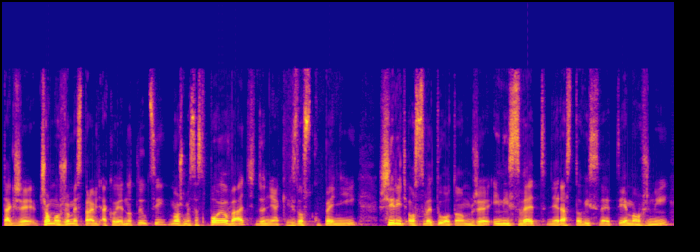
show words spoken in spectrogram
Takže čo môžeme spraviť ako jednotlivci? Môžeme sa spojovať do nejakých zoskupení, šíriť osvetu o tom, že iný svet, nerastový svet je možný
